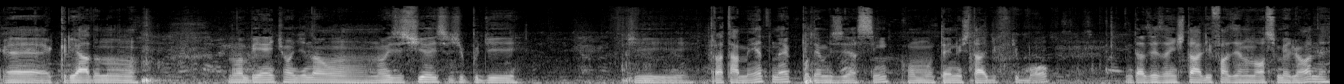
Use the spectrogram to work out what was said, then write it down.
é, criado num ambiente onde não, não existia esse tipo de de tratamento, né? Podemos dizer assim, como tem no estádio de futebol. Muitas vezes a gente está ali fazendo o nosso melhor, né?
